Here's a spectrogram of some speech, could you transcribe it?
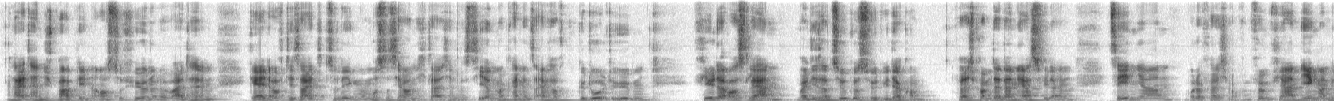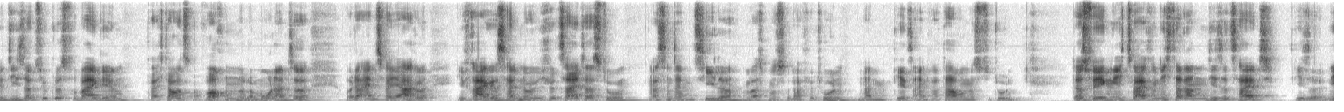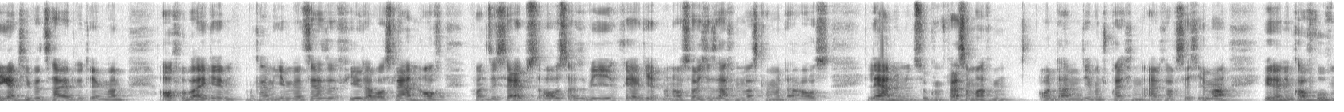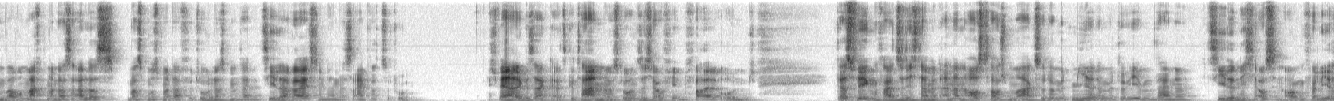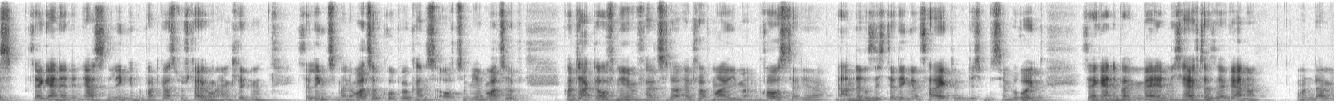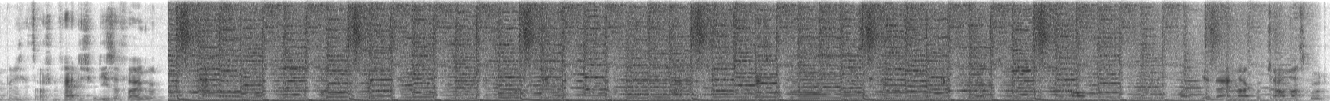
weiterhin die Sparpläne auszuführen oder weiterhin Geld auf die Seite zu legen. Man muss es ja auch nicht gleich investieren. Man kann jetzt einfach Geduld üben, viel daraus lernen, weil dieser Zyklus wird wiederkommen. Vielleicht kommt er dann erst wieder in zehn Jahren oder vielleicht auch in fünf Jahren. Irgendwann wird dieser Zyklus vorbeigehen. Vielleicht dauert es noch Wochen oder Monate oder ein, zwei Jahre. Die Frage ist halt nur, wie viel Zeit hast du? Was sind deine Ziele? Und was musst du dafür tun? Und dann geht es einfach darum, es zu tun. Deswegen, ich zweifle nicht daran, diese Zeit, diese negative Zeit wird irgendwann auch vorbeigehen. Man kann eben jetzt sehr, sehr viel daraus lernen, auch von sich selbst aus. Also wie reagiert man auf solche Sachen? Was kann man daraus lernen und in Zukunft besser machen? Und dann dementsprechend einfach sich immer wieder in den Kopf rufen, warum macht man das alles? Was muss man dafür tun, dass man seine Ziele erreicht und dann das einfach zu tun. Schwerer gesagt als getan und es lohnt sich auf jeden Fall und Deswegen, falls du dich da mit anderen austauschen magst oder mit mir, damit du eben deine Ziele nicht aus den Augen verlierst, sehr gerne den ersten Link in der Podcast-Beschreibung anklicken. Ist der Link zu meiner WhatsApp-Gruppe, kannst du auch zu mir in WhatsApp Kontakt aufnehmen, falls du da einfach mal jemanden brauchst, der dir eine andere Sicht der Dinge zeigt oder dich ein bisschen beruhigt. Sehr gerne bei mir melden, ich helfe da sehr gerne. Und damit bin ich jetzt auch schon fertig für diese Folge. Sein, Marco. Ciao, mach's gut.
